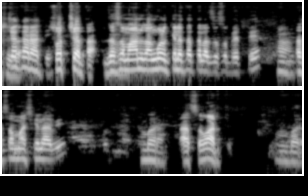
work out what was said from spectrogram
स्वच्छता राहते. स्वच्छता. जसं माणूस आंघोळ केलं तर त्याला जसं भेटते तसं म्हशीला बी बरं. असं वाटते बरं.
